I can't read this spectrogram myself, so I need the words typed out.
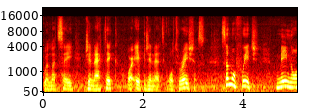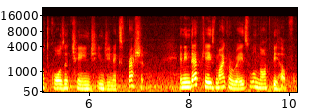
well, let's say, genetic or epigenetic alterations, some of which may not cause a change in gene expression. And in that case, microarrays will not be helpful.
